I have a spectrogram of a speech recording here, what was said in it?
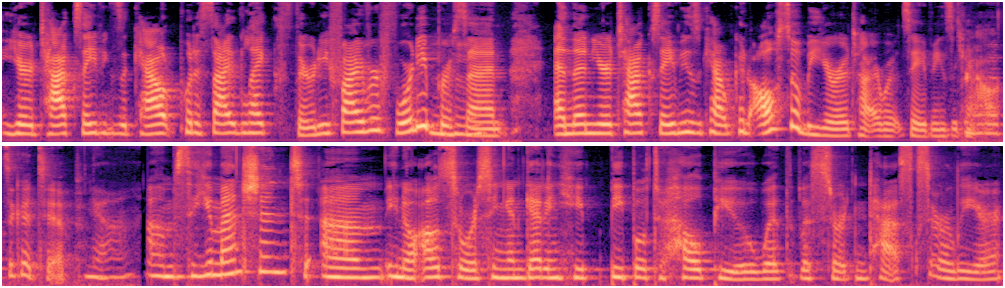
your tax savings account put aside like 35 or 40%. percent mm hmm And then your tax savings account can also be your retirement savings account. Oh, that's a good tip. Yeah. Um, so you mentioned, um, you know, outsourcing and getting he- people to help you with, with certain tasks earlier.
